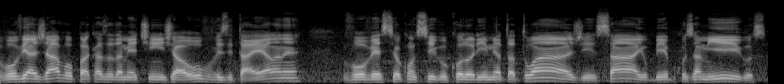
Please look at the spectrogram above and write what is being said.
Eu vou viajar, vou para a casa da minha tia em Jaú, vou visitar ela, né? Vou ver se eu consigo colorir minha tatuagem, saio, bebo com os amigos.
